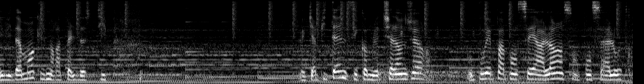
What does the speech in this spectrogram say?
Évidemment que je me rappelle de ce type. Le capitaine, c'est comme le challenger. Vous pouvez pas penser à l'un sans penser à l'autre.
